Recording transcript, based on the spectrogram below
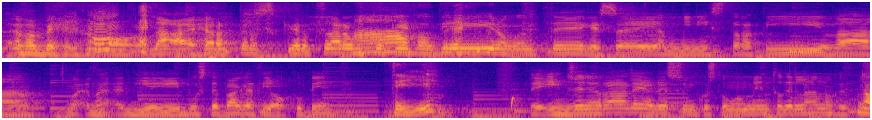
Eh va bene, no, dai, era per scherzare un Ah, pochettino con te che sei amministrativa. Ma, ma di buste paga ti occupi? Sì, E in generale adesso in questo momento dell'anno che cosa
